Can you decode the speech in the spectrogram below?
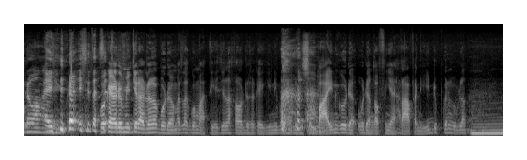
iya, Gue kayak udah mikir adalah bodo amat lah gue mati aja lah kalau udah kayak gini mah udah disumpahin gue udah udah nggak punya harapan hidup kan gue bilang. Hmm.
